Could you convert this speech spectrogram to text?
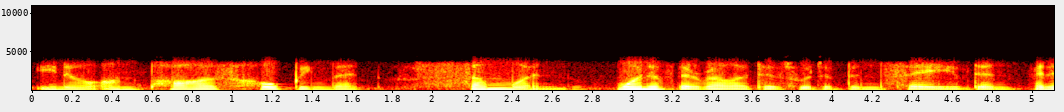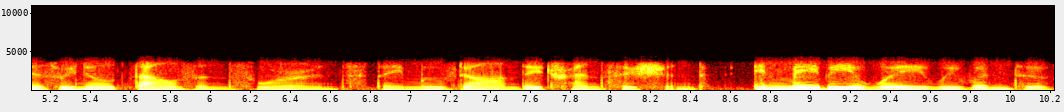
you know, on pause, hoping that someone, one of their relatives, would have been saved. And, and as we know, thousands weren't. They moved on, they transitioned. In maybe a way we wouldn't have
